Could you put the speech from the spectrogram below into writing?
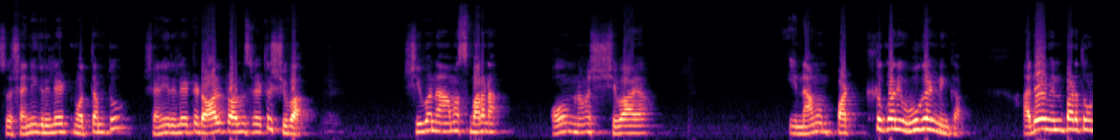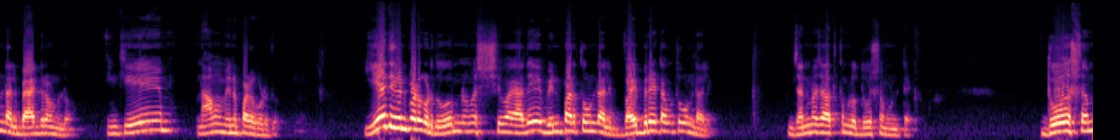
సో శనికి రిలేట్ మొత్తం to Shani related all problems related Shiva. శివనామ స్మరణ. ఓం నమ శివాయ. ఈ నామం పట్టుకొని ఊగండి ఇంకా. అదే వినపడుతూ ఉండాలి బ్యాక్గ్రౌండ్లో ఇంకేం నామం వినపడకూడదు. ఏది వినపడకూడదు? ఓం నమ శివాయ. అదే వినపడుతూ ఉండాలి వైబ్రేట్ అవుతూ ఉండాలి. జన్మజాతకంలో దోషం ఉంటే. దోషం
